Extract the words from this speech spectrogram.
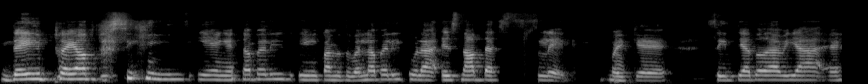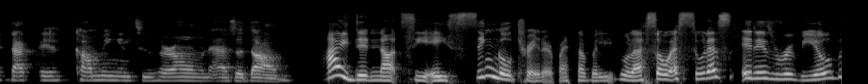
they play up the scenes y en esta peli y cuando tú ves la película, it's not that slick, No. porque Cynthia todavía está is coming into her own as a dom. I did not see a single trailer para esta película. So as soon as it is revealed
